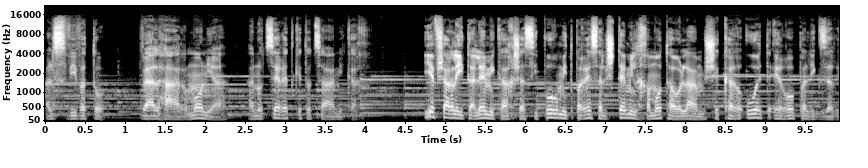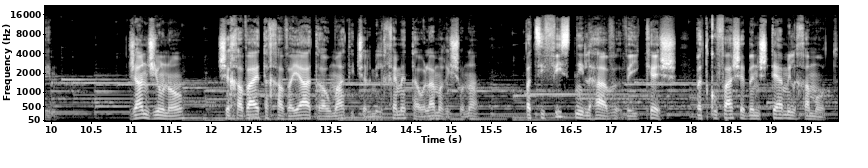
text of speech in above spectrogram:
על סביבתו ועל ההרמוניה הנוצרת כתוצאה מכך. אי אפשר להתעלם מכך שהסיפור מתפרס על שתי מלחמות העולם שקרעו את אירופה לגזרים. ז'אן ז'יונו, שחווה את החוויה הטראומטית של מלחמת העולם הראשונה, פציפיסט נלהב ועיקש בתקופה שבין שתי המלחמות,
